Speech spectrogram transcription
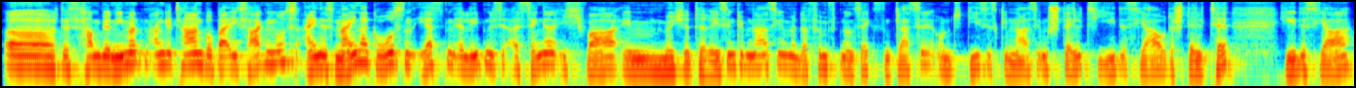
Äh, das haben wir niemandem angetan, wobei ich sagen muss, eines meiner großen ersten Erlebnisse als Sänger, ich war im Münchner Theresien-Gymnasium in der fünften und sechsten Klasse und dieses Gymnasium stellt jedes Jahr oder stellte jedes Jahr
